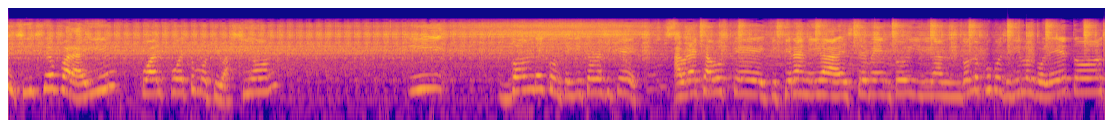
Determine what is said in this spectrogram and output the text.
le hiciste para ir, cuál fue tu motivación y dónde conseguiste ahora sí que habrá chavos que, quieran ir a este evento y digan, ¿dónde puedo conseguir los boletos?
